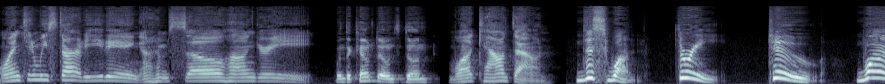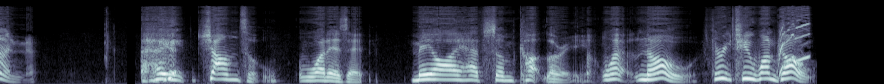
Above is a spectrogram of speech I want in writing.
When can we start eating? I'm so hungry. When the countdown's done. What countdown? This one. Three, two, one. Hey, Chantel, What is it? May I have some cutlery? What? No. Three, two, one, go.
